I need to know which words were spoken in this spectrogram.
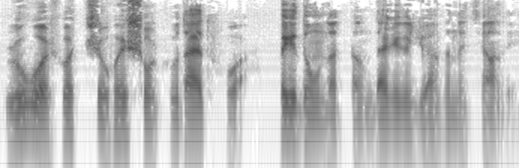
如果说只会守株待兔啊，被动的等待这个缘分的降临。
